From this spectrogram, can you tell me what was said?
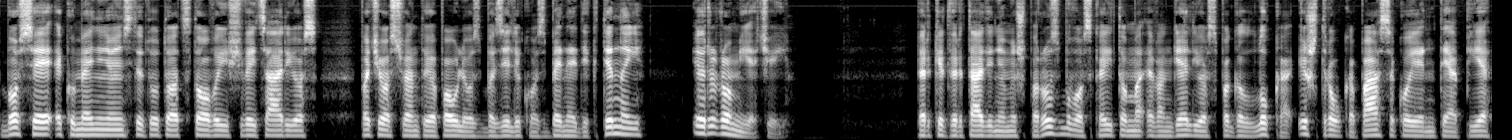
Bose ekumeninio instituto atstovai iš Šveicarijos, pačios Šventojo Pauliaus bazilikos benediktinai ir romiečiai. Per ketvirtadienio mišparus buvo skaitoma Evangelijos pagal Luką ištrauka pasakojanti apie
